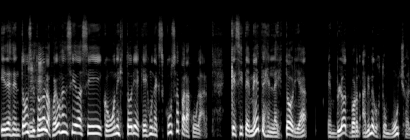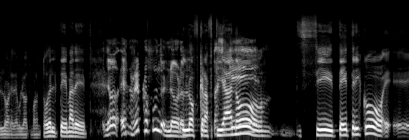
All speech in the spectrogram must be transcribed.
Y desde entonces todos los juegos han sido así, con una historia que es una excusa para jugar. Que si te metes en la historia, en Bloodborne, a mí me gustó mucho el lore de Bloodborne. Todo el tema de No, es re profundo el lore. Lovecraftiano, sí, tétrico, eh, eh,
